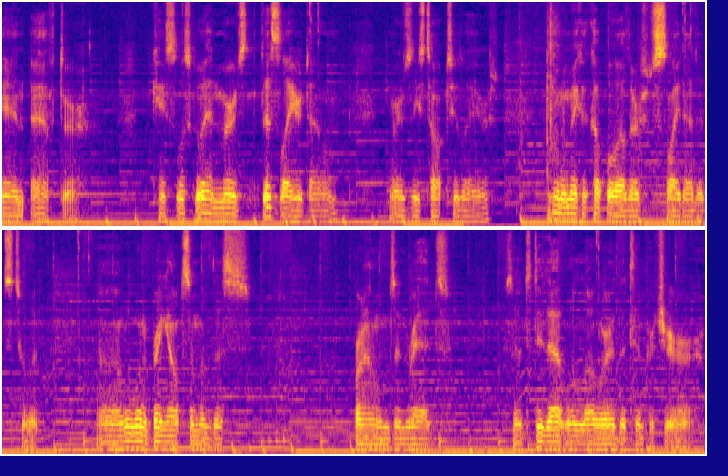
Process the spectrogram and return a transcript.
and after. Okay, so let's go ahead and merge this layer down. Merge these top two layers. I'm going to make a couple other slight edits to it. Uh, we want to bring out some of this browns and reds. So to do that we'll lower the temperature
